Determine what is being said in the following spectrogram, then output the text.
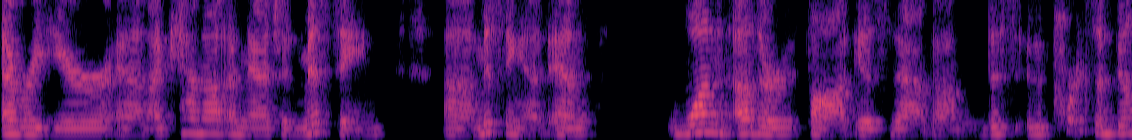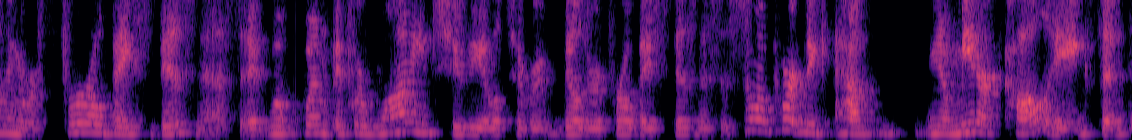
every year, and I cannot imagine missing uh, missing it. And one other thought is that um, this importance of building a referral-based business. It, when if we're wanting to be able to re- build a referral-based business, it's so important to have you know meet our colleagues and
